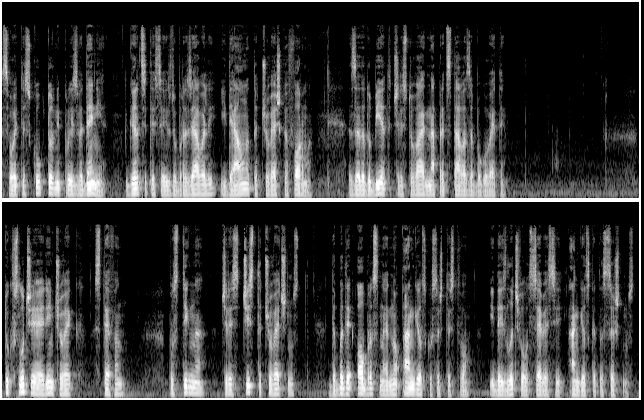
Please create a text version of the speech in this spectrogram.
Своите скулптурни произведения гърците са изобразявали идеалната човешка форма, за да добият чрез това една представа за боговете. Тук в случая един човек, Стефан, постигна чрез чиста човечност да бъде образ на едно ангелско същество и да излъчва от себе си ангелската същност.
